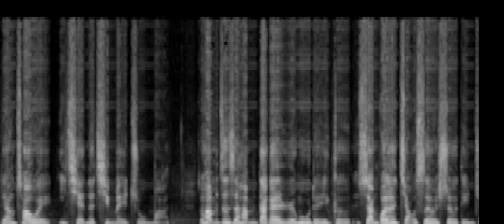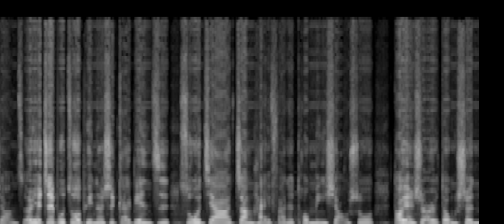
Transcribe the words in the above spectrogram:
梁朝伟以前的青梅竹马。所以他们这是他们大概人物的一个相关的角色设定这样子，而且这部作品呢是改编自作家张海凡的同名小说，导演是尔冬升，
